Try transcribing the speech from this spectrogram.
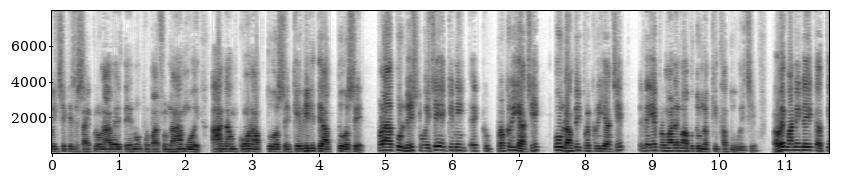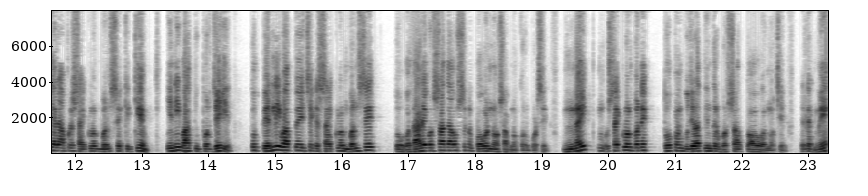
હોય છે કે જે સાયક્લોન આવે તેનું પણ પાછું નામ હોય. આ નામ કોણ આપતું હશે? કેવી રીતે આપતું હશે? પણ આખું લિસ્ટ હોય છે, એક એની એક પ્રક્રિયા છે બહુ લાંબી પ્રક્રિયા છે એટલે એ પ્રમાણેનું આ બધું નક્કી થતું હોય છે. હવે માની લઈએ કે અત્યારે આપણે સાયક્લોન બનશે કે કેમ? એની વાત ઉપર જઈએ તો પહેલી વાત તો એ છે કે સાયક્લોન બનશે તો વધારે વરસાદ આવશે ને પવનનો સામનો કરવો પડશે. નહીં, સાયક્લોન બને તો પણ ગુજરાતની અંદર વરસાદ તો આવવાનો છે. એટલે મે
